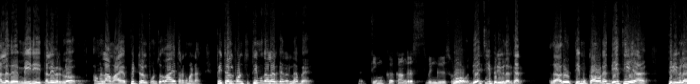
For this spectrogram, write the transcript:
அல்லது மீதி தலைவர்களோ அவங்கெல்லாம் வாய பீட்டர் அல்ஃபோன்ஸோ வாயை திறக்க மாட்டாங்க. பீட்டர் அல்ஃபோன்ஸ் திமுகவில் இருக்காரு இல்லை திமுக காங்கிரஸ் விங்கு ஓ தேசிய பிரிவில் இருக்கார். அதாவது திமுகவோட தேசிய பிரிவில்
